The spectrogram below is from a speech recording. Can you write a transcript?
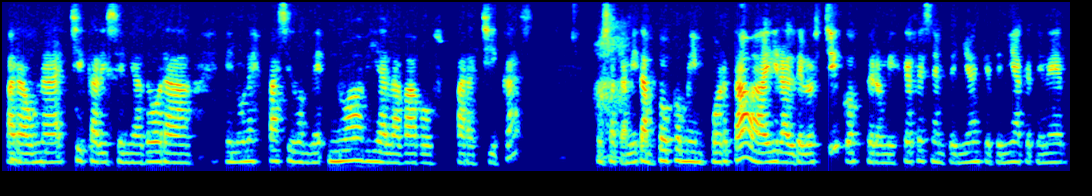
para una chica diseñadora en un espacio donde no había lavabos para chicas, cosa que a mí tampoco me importaba ir al de los chicos, pero mi jefe se empeñó en que tenía que tener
